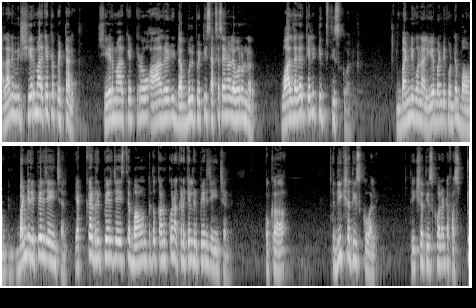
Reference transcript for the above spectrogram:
అలానే మీరు షేర్ మార్కెట్లో పెట్టాలి. షేర్ మార్కెట్లో ఆల్రెడీ డబ్బులు పెట్టి సక్సెస్ అయిన వాళ్ళు ఎవరు ఉన్నారు వాళ్ళ దగ్గరికి వెళ్ళి టిప్స్ తీసుకోవాలి. బండి కొనాలి. ఏ బండి కొంటే బాగుంటుంది. బండి రిపేర్ చేయించాలి. ఎక్కడ రిపేర్ చేయిస్తే బాగుంటుందో కనుక్కొని అక్కడికి వెళ్ళి రిపేర్ చేయించండి. ఒక దీక్ష తీసుకోవాలి. దీక్ష తీసుకోవాలంటే ఫస్ట్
